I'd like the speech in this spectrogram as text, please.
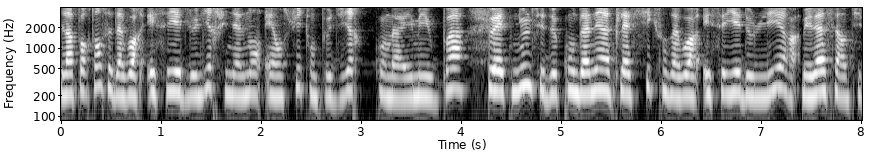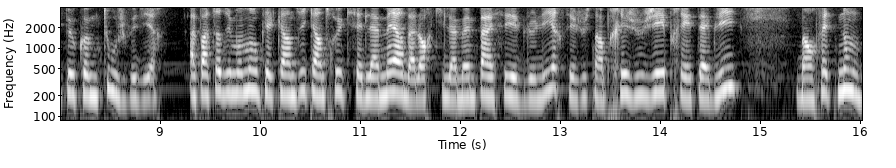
L'important c'est d'avoir essayé de le lire finalement, et ensuite on peut dire qu'on a aimé ou pas. Peut être nul, c'est de condamner un classique sans avoir essayé de le lire, mais là c'est un petit peu comme tout, je veux dire. À partir du moment où quelqu'un dit qu'un truc c'est de la merde alors qu'il a même pas essayé de le lire, c'est juste un préjugé préétabli, bah en fait non.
